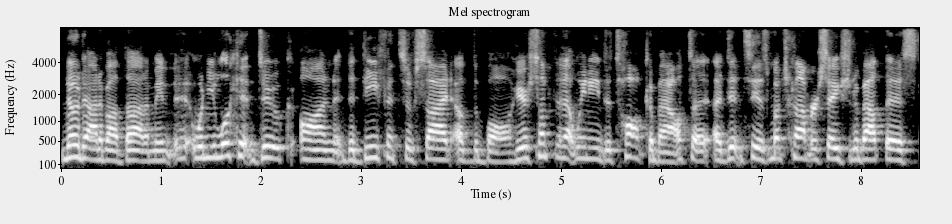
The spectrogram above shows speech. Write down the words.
No doubt about that. I mean, when you look at Duke on the defensive side of the ball, here's something that we need to talk about. I, I didn't see as much conversation about this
